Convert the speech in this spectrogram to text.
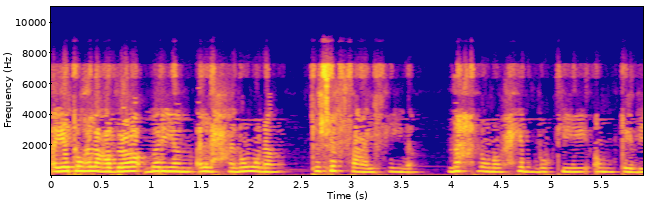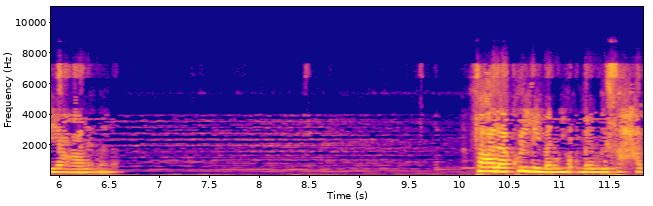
أيتها العذراء مريم الحنونة تشفعي فينا. نحن نحبك أنقذي عالمنا. فعلى كل من يؤمن بصحة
